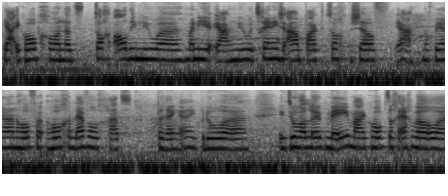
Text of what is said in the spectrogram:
ja, ik hoop gewoon dat toch al die nieuwe manier, ja, nieuwe trainingsaanpak toch mezelf ja, nog weer aan een hoger, level gaat brengen. Ik bedoel, uh, ik doe wel leuk mee, maar ik hoop toch echt wel uh,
